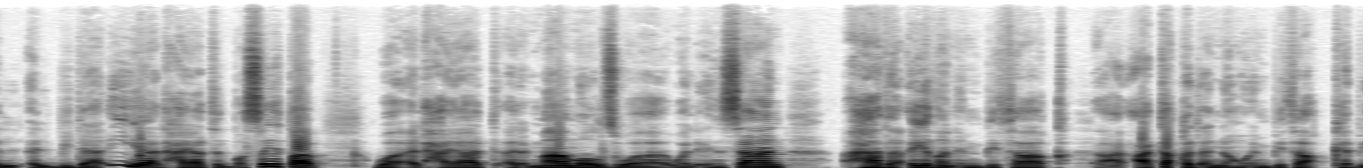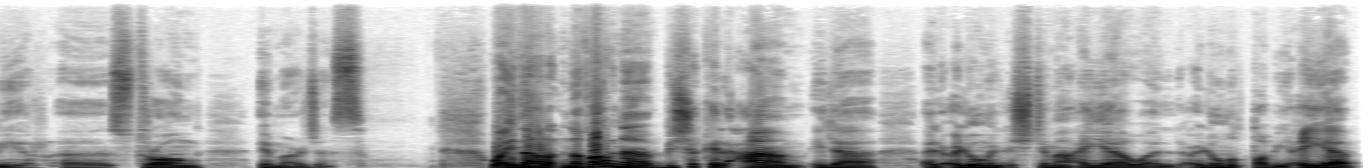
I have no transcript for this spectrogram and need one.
البدائية الحياة البسيطة والحياة ال mammals والإنسان. هذا أيضا انبثاق أعتقد أنه انبثاق كبير strong uh, emergence. وإذا نظرنا بشكل عام إلى العلوم الاجتماعية والعلوم الطبيعية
